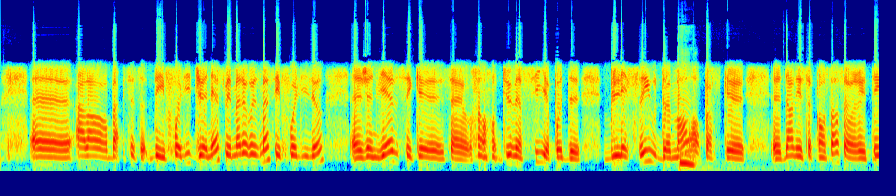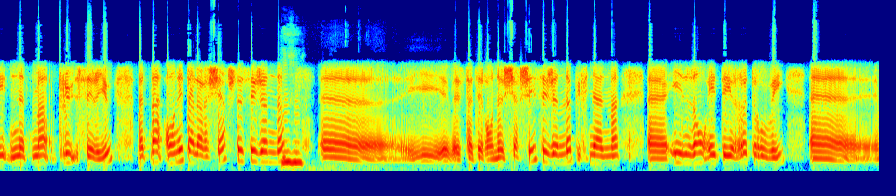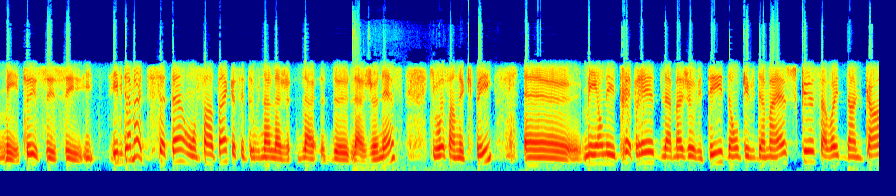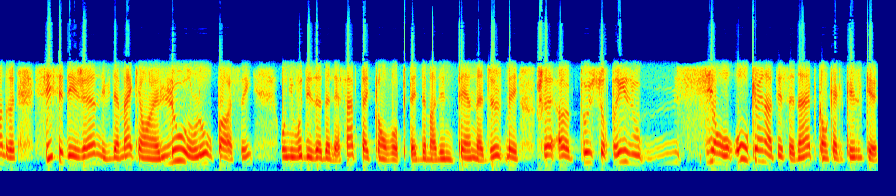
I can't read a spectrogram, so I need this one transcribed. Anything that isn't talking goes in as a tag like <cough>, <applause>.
Euh, alors, ben, c'est ça, des folies de jeunesse, mais malheureusement, ces folies-là, euh, Geneviève, c'est que ça <laughs> oh, Dieu merci, il n'y a pas de blessés ou de morts parce que euh, dans les circonstances, ça aurait été nettement plus sérieux. Maintenant, on est à la recherche de ces jeunes-là. Ben, c'est-à-dire, on a cherché ces jeunes-là, puis finalement, ils ont été retrouvés. Euh, mais tu sais, c'est évidemment à 17 ans, on s'entend que c'est le tribunal de la, jeunesse qui va s'en occuper. Euh, mais on est très près de la majorité, donc évidemment, est-ce que ça va être dans le cadre si c'est des jeunes, évidemment, qui ont un lourd, lourd passé au niveau des adolescents, peut-être qu'on va peut-être demander une peine adulte, mais je serais un peu surprise si on n'a aucun antécédent puis qu'on calcule que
